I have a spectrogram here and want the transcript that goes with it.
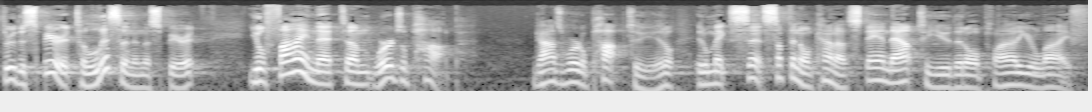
through the Spirit to listen in the Spirit, you'll find that um, words will pop. God's Word will pop to you, it'll, it'll make sense. Something will kind of stand out to you that'll apply to your life.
